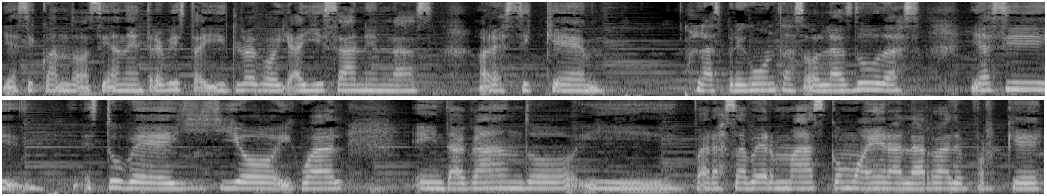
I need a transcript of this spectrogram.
y así cuando hacían entrevista y luego allí salen las, ahora sí que las preguntas o las dudas. Y así estuve yo igual indagando y para saber más cómo era la radio, porque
